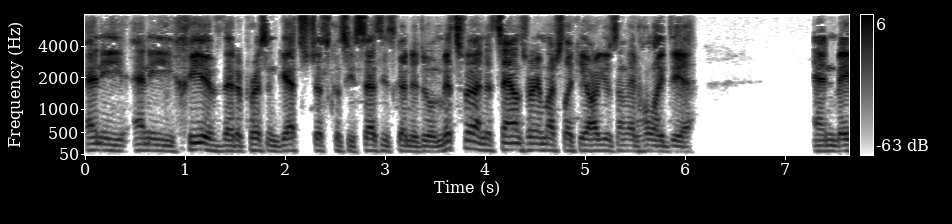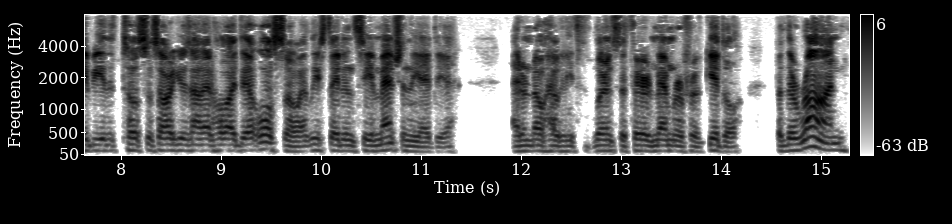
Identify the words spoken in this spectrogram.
any any chiv that a person gets just because he says he's going to do a mitzvah, and it sounds very much like he argues on that whole idea and maybe the Tosus argues on that whole idea also. At least they didn't see him mention the idea. I don't know how he learns the third member of Gidl, but the Ron,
